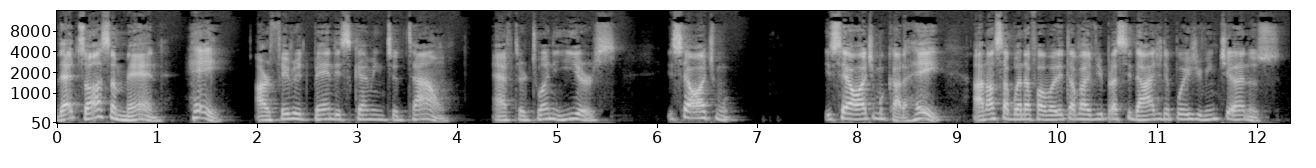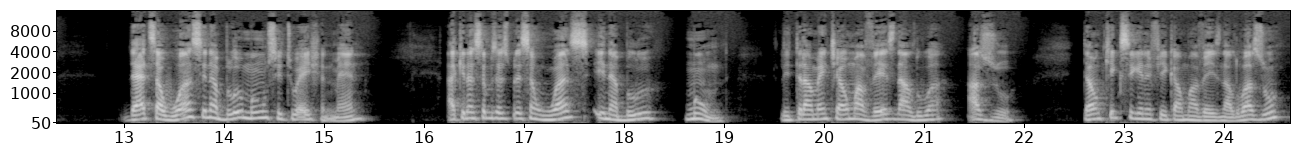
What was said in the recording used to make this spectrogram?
That's awesome, man. Hey, our favorite band is coming to town after 20 years. Isso é ótimo. Isso é ótimo, cara. Hey, a nossa banda favorita vai vir para a cidade depois de 20 anos. That's a once in a blue moon situation, man. Aqui nós temos a expressão once in a blue moon. Literalmente é uma vez na lua azul. Então, o que, que significa uma vez na lua azul?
